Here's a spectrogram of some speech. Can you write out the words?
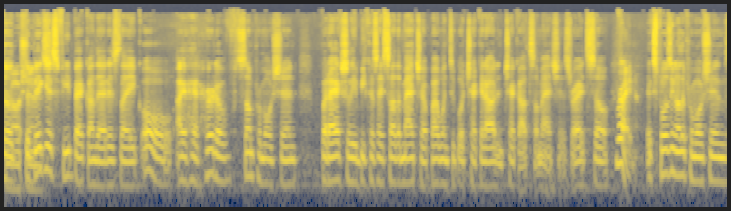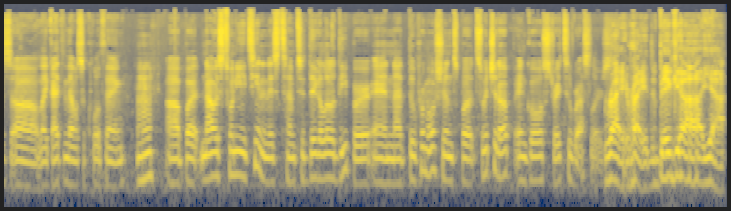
indie the, the, promotions. the biggest feedback on that is like, oh, I had heard of some promotion, but I actually, because I saw the matchup, I went to go check it out and check out some matches, right? So right. exposing other promotions, uh, like I think that was a cool thing. Mhm. Uh, but now it's 2018 and it's time to dig a little deeper and not do promotions, but switch it up and go straight to wrestlers. Right, right. The big, uh, yeah.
